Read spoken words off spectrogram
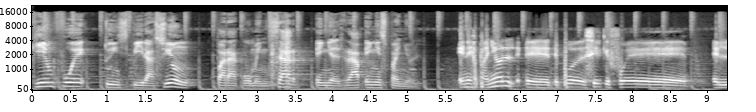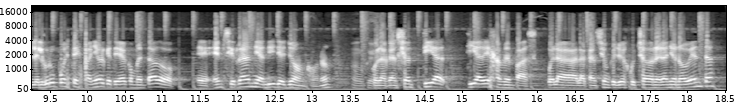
¿Quién fue tu inspiración para comenzar en el rap en español? En español eh, te puedo decir que fue el, grupo este español que te había comentado, eh, MC Randy and DJ Jonko, ¿no? Con la canción Tía, Tía Déjame en Paz. Fue la, la, canción que yo he escuchado en el año 90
